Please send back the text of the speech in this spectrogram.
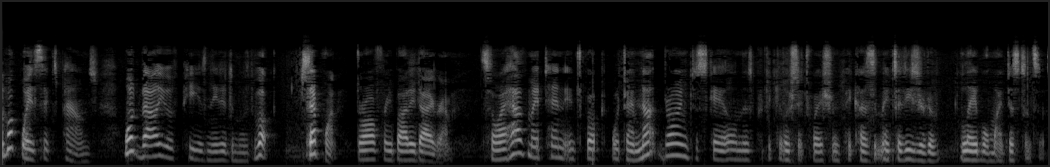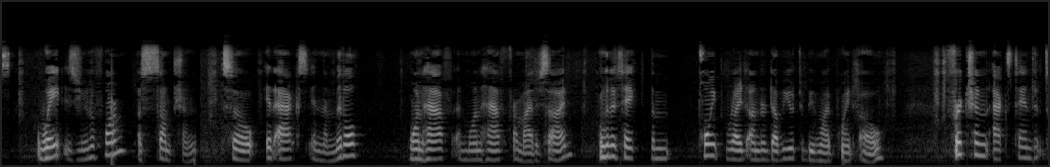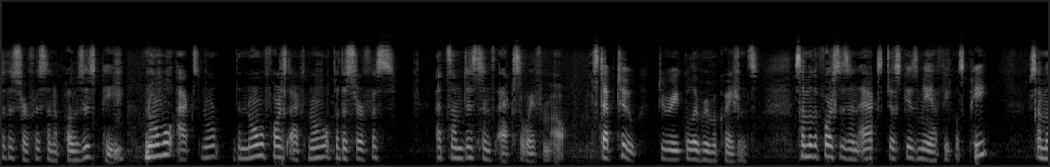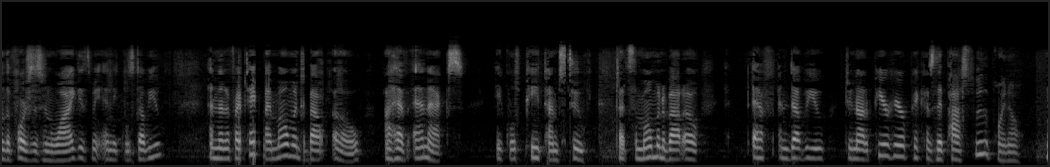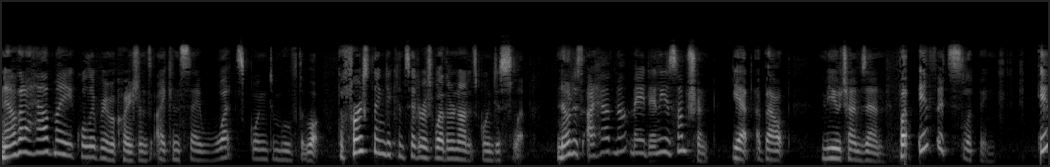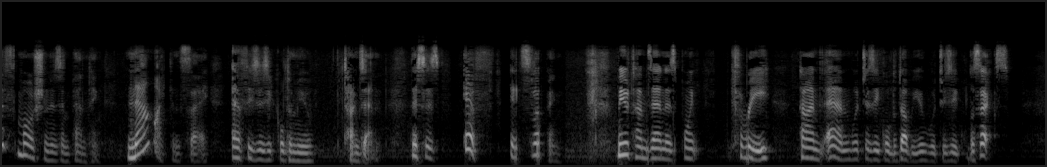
The book weighs 6 pounds. What value of P is needed to move the book? Step 1. Draw a free body diagram. So I have my 10 inch book, which I'm not drawing to scale in this particular situation because it makes it easier to label my distances. Weight is uniform, assumption, so it acts in the middle, one half and one half from either side. I'm going to take the point right under W to be my point O. Friction acts tangent to the surface and opposes P. Normal acts norm the normal force acts normal to the surface at some distance x away from O. Step 2. Do your equilibrium equations. Sum of the forces in x just gives me F equals P. Sum of the forces in y gives me N equals W. And then if I take my moment about O, I have Nx equals P times 2. That's the moment about O. F and W do not appear here because they pass through the point O. Now that I have my equilibrium equations, I can say what's going to move the book. The first thing to consider is whether or not it's going to slip. Notice I have not made any assumption yet about mu times n. But if it's slipping, if motion is impending, now I can say F is equal to mu times n. This is if it's slipping. Mu times n is 0.3 times n, which is equal to W, which is equal to 6.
